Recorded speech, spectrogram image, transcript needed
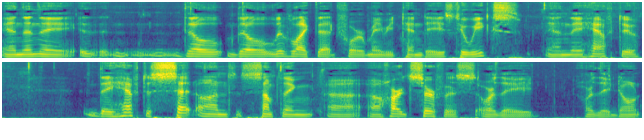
and then they they'll they'll live like that for maybe ten days, two weeks, and they have to they have to set on something uh, a hard surface, or they or they don't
